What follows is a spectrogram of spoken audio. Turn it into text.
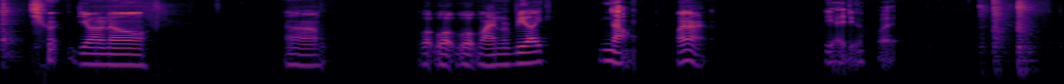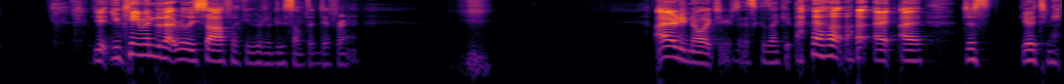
Do you, do you want to know um what what what mine would be like? No. Why not? Yeah, I do. What? You, you came into that really soft, like you're gonna do something different. I already know what yours is because I could. I I just give it to me.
